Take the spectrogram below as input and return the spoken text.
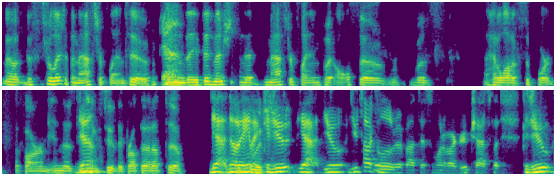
No, this is related to the master plan too. Yeah. And they did mention that master plan input also was had a lot of support for the farm in those Yeah. meetings too. They brought that up too. Yeah, no, which- could you? Yeah, you you talked a little bit about this in one of our group chats, but could you?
